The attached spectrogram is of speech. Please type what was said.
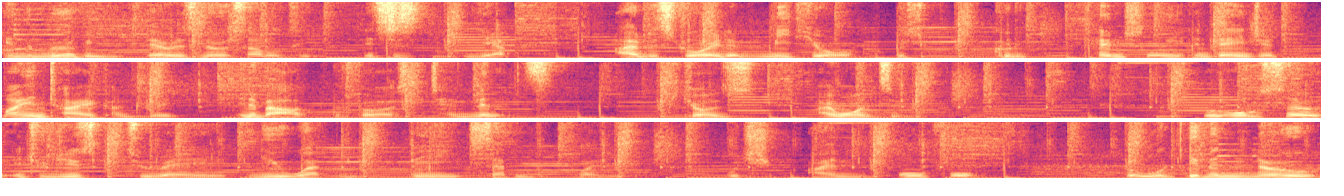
In the movie, there is no subtlety. It's just, yep, I've destroyed a meteor which could have potentially endangered my entire country in about the first 10 minutes, because I want to. We're also introduced to a new weapon, the Seventh Plague, which I'm all for, but we're given no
